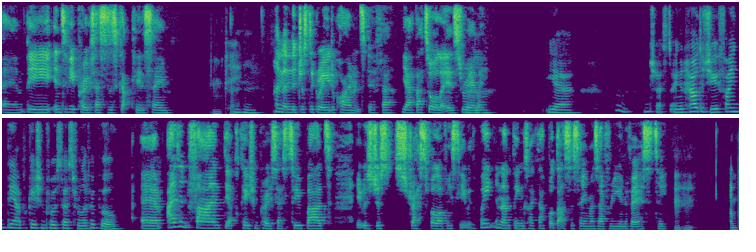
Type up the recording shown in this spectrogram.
um, the interview process is exactly the same. Okay. Mhm. And then the just the grade requirements differ. Yeah, that's all it is really. Uh-huh. Yeah. Hmm, interesting. And how did you find the application process for Liverpool? Um, I didn't find the application process too bad. It was just stressful, obviously, with waiting and things like that, but that's the same as every university. hmm And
